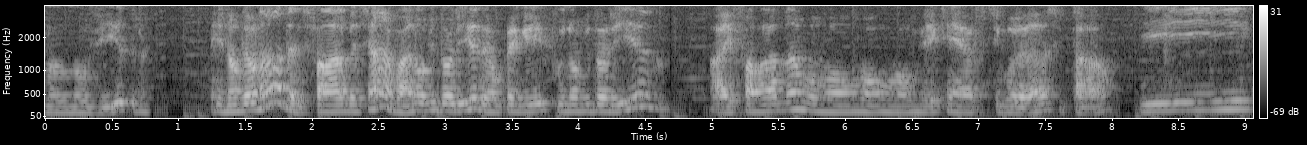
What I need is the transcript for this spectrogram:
no, no vidro. E não deu nada. Eles falaram assim, ah, vai na ouvidoria. Daí eu peguei, fui na ouvidoria, Aí falaram, não, vamos, vamos, vamos ver quem era segurança e tal. E,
